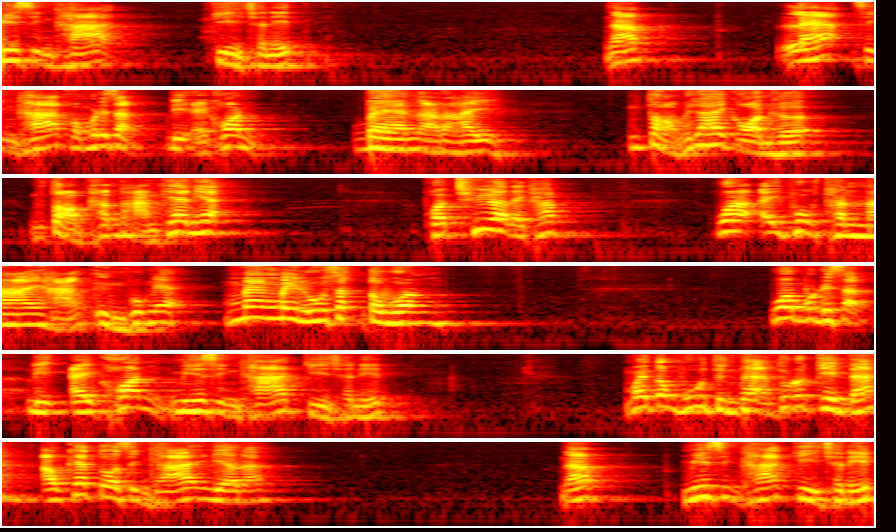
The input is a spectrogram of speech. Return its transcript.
มีสินค้ากี่ชนิดนะครับและสินค้าของบริษัทดีไอคอนแบรนด์อะไรมึงตอบไม่ได้ก่อนเถอะมึงตอบคำถามแค่เนี้ยเพราะเชื่อเลยครับ ว่าไอ้พวกทนายหางอึ่งพวกเนี้ยแม่งไม่รู้สักตวง ว่าบริษัทดีไอคอนมีสินค้ากี่ชนิด ไม่ต้องพูดถึงแผนธุรกิจนะ เอาแค่ตัวสินค้าอย่างเดียวนะนะครับมีสินค้ากี่ชนิด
